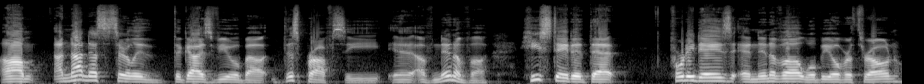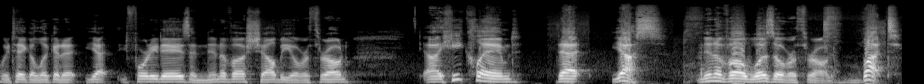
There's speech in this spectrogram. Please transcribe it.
Um, I'm not necessarily the guy's view about this prophecy uh, of Nineveh. He stated that 40 days and Nineveh will be overthrown. We take a look at it. Yet 40 days and Nineveh shall be overthrown. Uh, he claimed that, yes, Nineveh was overthrown. But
